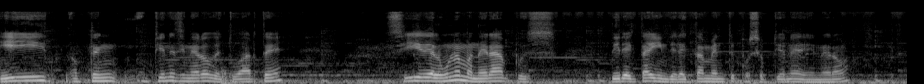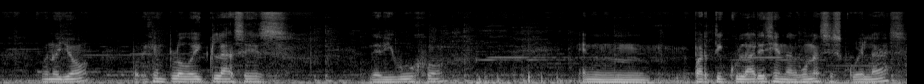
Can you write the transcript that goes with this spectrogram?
Y obtienes dinero de tu arte. Sí, de alguna manera pues directa e indirectamente pues se obtiene dinero. Bueno, yo, por ejemplo, doy clases de dibujo en particulares y en algunas escuelas.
